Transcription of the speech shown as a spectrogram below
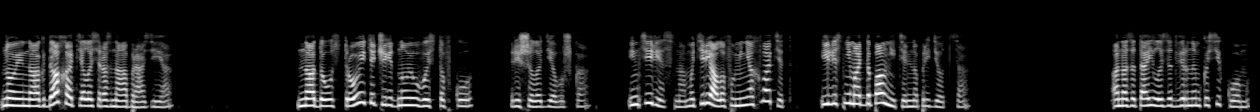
но иногда хотелось разнообразия. «Надо устроить очередную выставку», — решила девушка. Интересно, материалов у меня хватит или снимать дополнительно придется? Она затаилась за дверным косяком,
